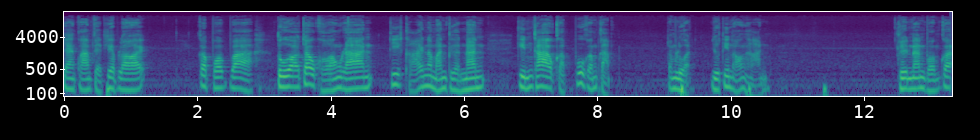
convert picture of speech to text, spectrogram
แจ้งความเสร็จเรียบร้อย ก็พบว่าตัวเจ้าของร้านที่ขายน้ำมันเถื่อนนั้น กินข้าวกับผู้กำกับตำรวจอยู่ที่หนองหานคืนนั้นผมก็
